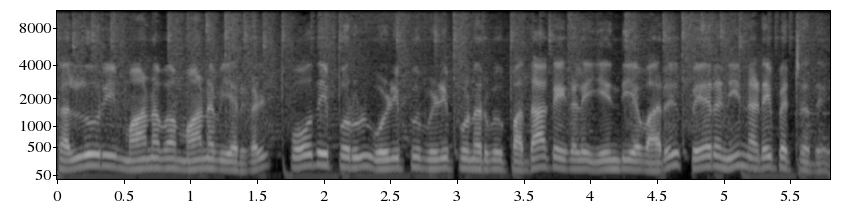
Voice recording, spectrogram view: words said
கல்லூரி மாணவ மாணவியர்கள் போதைப்பொருள் ஒழிப்பு விழிப்புணர்வு பதாகைகளை ஏந்தியவாறு பேரணி நடைபெற்றது.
